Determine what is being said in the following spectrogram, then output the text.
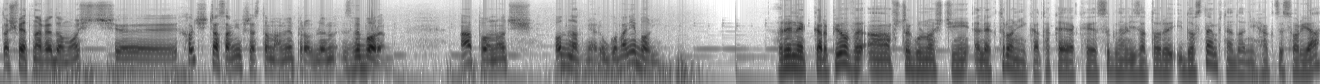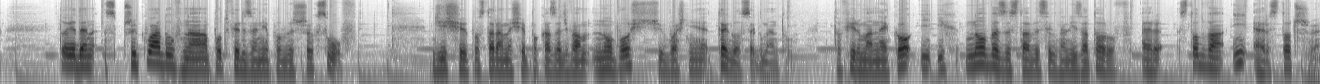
To świetna wiadomość, e, choć czasami przez to mamy problem z wyborem. A ponoć od nadmiaru głowa nie boli. Rynek karpiowy, a w szczególności elektronika, taka jak sygnalizatory i dostępne do nich akcesoria, to jeden z przykładów na potwierdzenie powyższych słów. Dziś postaramy się pokazać Wam nowość właśnie tego segmentu. To firma Neko i ich nowe zestawy sygnalizatorów R102 i R103.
